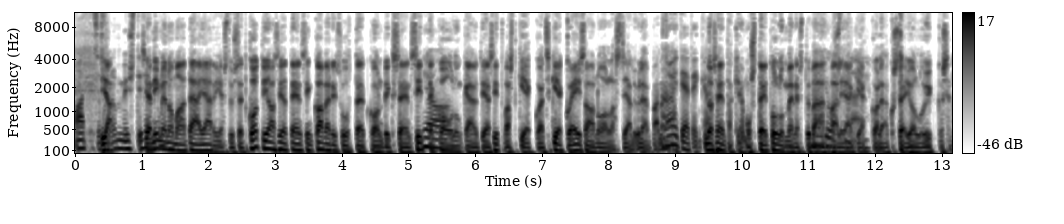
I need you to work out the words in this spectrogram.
Mä että se on mystisempi. ja nimenomaan tämä järjestys, että kotiasiat ensin, kaverisuhteet kondikseen, sitten Joo. koulunkäynti ja sitten vasta kiekko. Että se kiekko ei saanut olla siellä ylempänä. No Ja- ei tietenkään. No sen takia musta ei tullut menestyvää No just NHL näin. kiekkoilija, kun se ei ollut ykkösen.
